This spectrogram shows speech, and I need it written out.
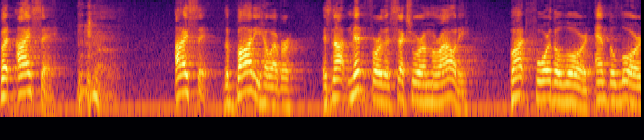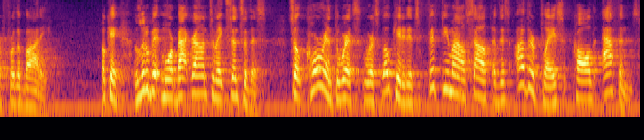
But I say, I say, the body, however, is not meant for the sexual immorality, but for the Lord, and the Lord for the body. Okay, a little bit more background to make sense of this. So Corinth, where it's, where it's located, it's 50 miles south of this other place called Athens.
